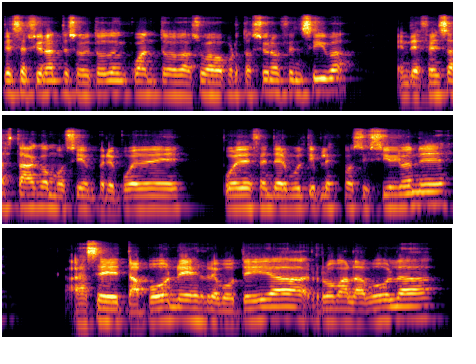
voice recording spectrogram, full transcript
decepcionante, sobre todo en cuanto a su aportación ofensiva, en defensa está como siempre, puede, puede defender múltiples posiciones, hace tapones, rebotea, roba la bola,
